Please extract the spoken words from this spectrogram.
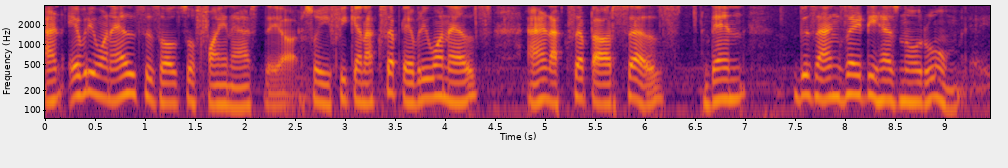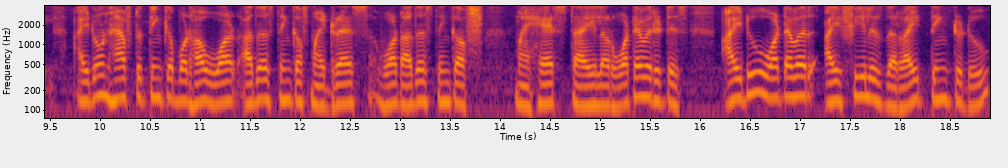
and everyone else is also fine as they are. So, if we can accept everyone else and accept ourselves, then this anxiety has no room. I don't have to think about how what others think of my dress, what others think of my hairstyle, or whatever it is. I do whatever I feel is the right thing to do.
